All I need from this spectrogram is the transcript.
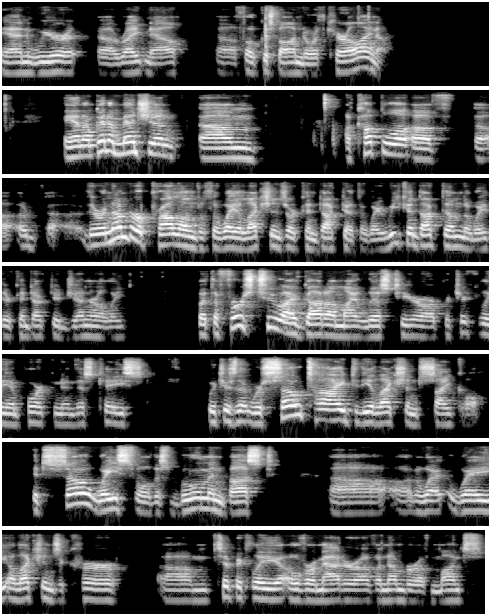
And we're uh, right now uh, focused on North Carolina. And I'm gonna mention um, a couple of, uh, uh, there are a number of problems with the way elections are conducted, the way we conduct them, the way they're conducted generally. But the first two I've got on my list here are particularly important in this case, which is that we're so tied to the election cycle it's so wasteful, this boom and bust, uh, the way, way, elections occur, um, typically over a matter of a number of months.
